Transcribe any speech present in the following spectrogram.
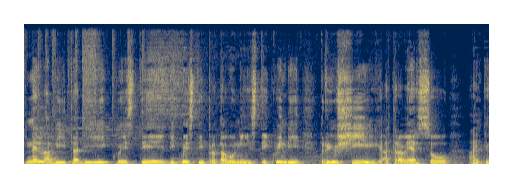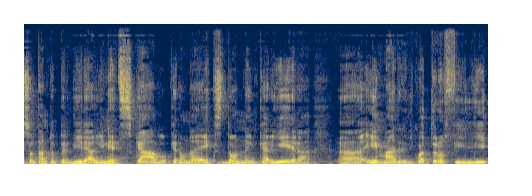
nella vita di questi, di questi protagonisti. Quindi riuscì attraverso, anche soltanto per dire, a Linette Scavo, che era una ex donna in carriera, uh, e madre di quattro figli,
